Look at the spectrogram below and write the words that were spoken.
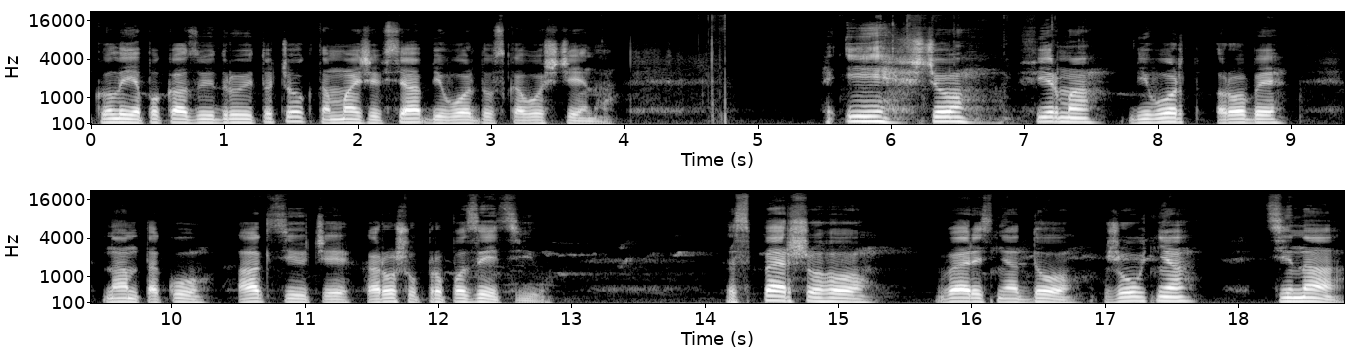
коли я показую другий точок, там майже вся бівордовська вощина. І що фірма Біворд робить нам таку акцію чи хорошу пропозицію. З 1 вересня до жовтня ціна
